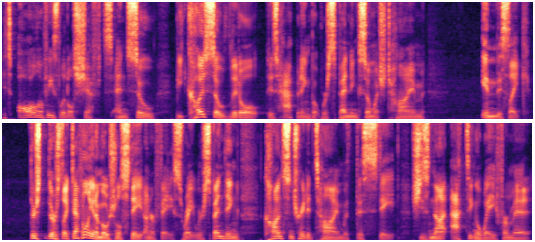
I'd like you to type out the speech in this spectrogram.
It's all of these little shifts. And so because so little is happening, but we're spending so much time in this like there's there's like definitely an emotional state on her face, right? We're spending concentrated time with this state. She's not acting away from it.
